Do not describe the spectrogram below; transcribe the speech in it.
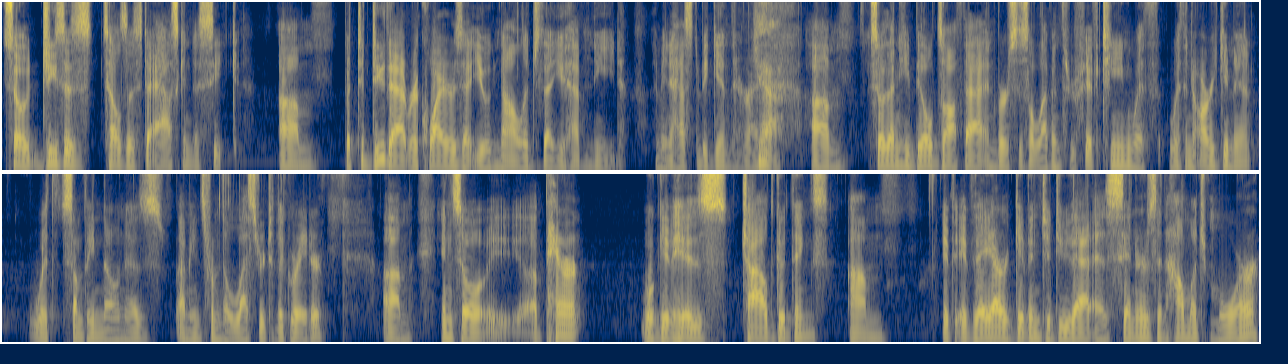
So Jesus tells us to ask and to seek. Um, but to do that requires that you acknowledge that you have need. I mean, it has to begin there, right? Yeah. Um, so then he builds off that in verses 11 through 15 with with an argument with something known as, I mean, it's from the lesser to the greater. Um, and so a parent will give his child good things. Um, if, if they are given to do that as sinners, then how much more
